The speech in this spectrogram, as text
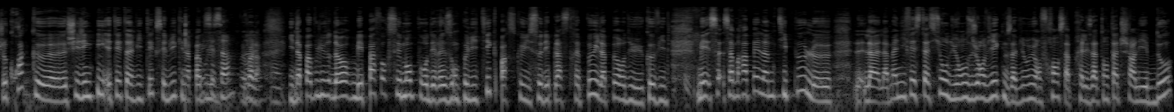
Je crois que Xi Jinping était invité, que c'est lui qui n'a pas voulu. C'est ça. Voilà. Il n'a pas voulu d'abord, mais pas forcément pour des raisons politiques, parce qu'il se déplace très peu, il a peur du Covid. Mais ça, me rappelle un petit peu la, manifestation du 11 janvier que nous avions eue en France après les attentats de Charlie Hebdo,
